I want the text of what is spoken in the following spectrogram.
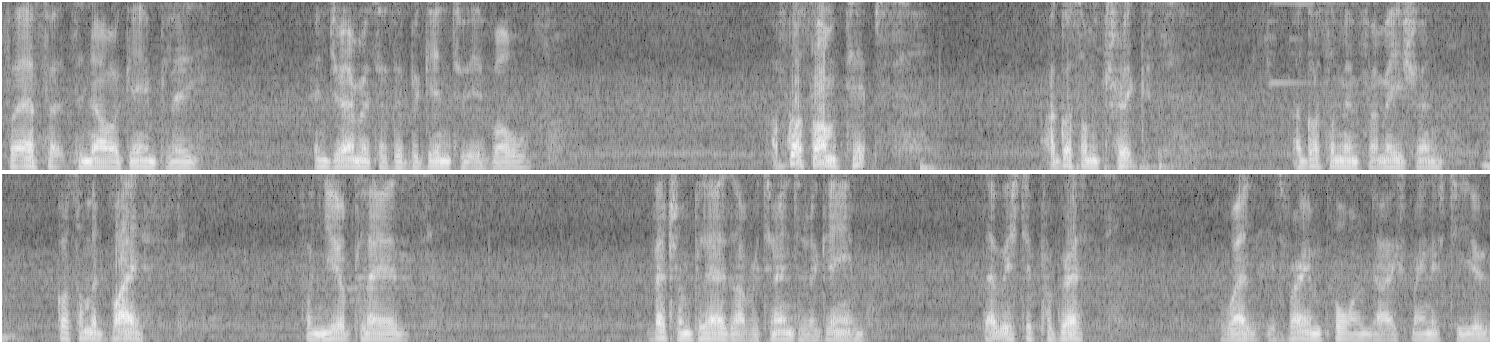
for effort in our gameplay enjoyments as I begin to evolve. I've got some tips. I've got some tricks. I've got some information. Got some advice for new players, veteran players are returning to the game that wish to progress, well, it's very important that I explain this to you.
